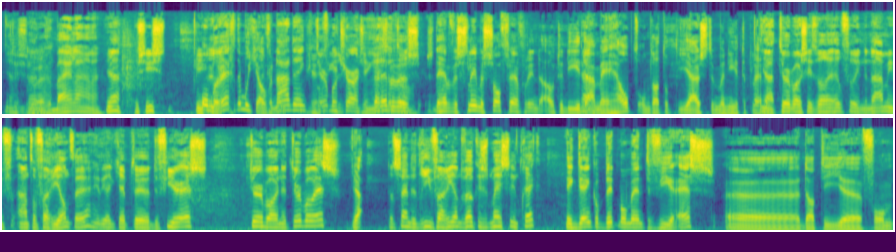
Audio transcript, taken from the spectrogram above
Ja, dus door even bijladen. Ja, precies. Onderweg, daar moet je over nadenken. Turbocharging, daar hebben, we, daar hebben we slimme software voor in de auto... die je ja. daarmee helpt om dat op de juiste manier te plannen. Ja, turbo zit wel heel veel in de naam. In een aantal varianten. Hè. Je hebt de, de 4S, Turbo en de Turbo S. Ja. Dat zijn de drie varianten. Welke is het meest in trek? Ik denk op dit moment de 4S. Uh, dat die uh, voor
